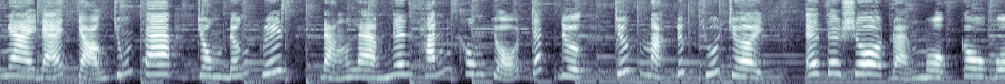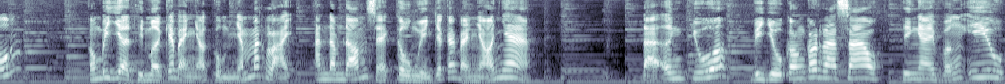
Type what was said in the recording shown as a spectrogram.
Ngài đã chọn chúng ta trong đấng Christ đặng làm nên thánh không chỗ trách được trước mặt Đức Chúa Trời. Epheso đoạn 1 câu 4 Còn bây giờ thì mời các bạn nhỏ cùng nhắm mắt lại Anh Đâm Đóm sẽ cầu nguyện cho các bạn nhỏ nha Tạ ơn Chúa vì dù con có ra sao thì Ngài vẫn yêu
